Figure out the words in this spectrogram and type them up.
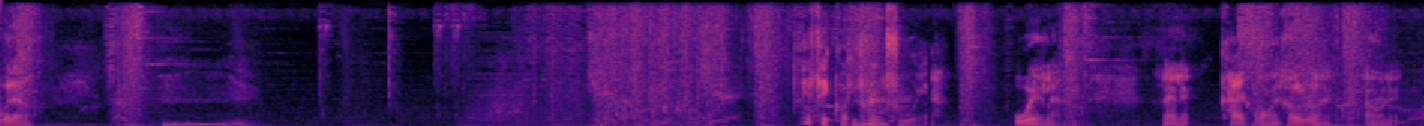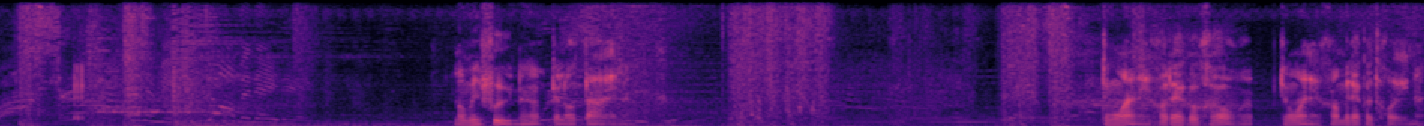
ไปแล้วเอฟเฟกต์ค่อนข้างสวยนะ อวยอีกละอะไรแหละขายของให้เขาเลยเอาเลยเราไม่ฝืนนะครับ แต่เราตายนะจังหวะไหนเข้าได้ก็เข้าครับ จังหวะไหนเข้าไม่ได้ก็ถอยนะ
